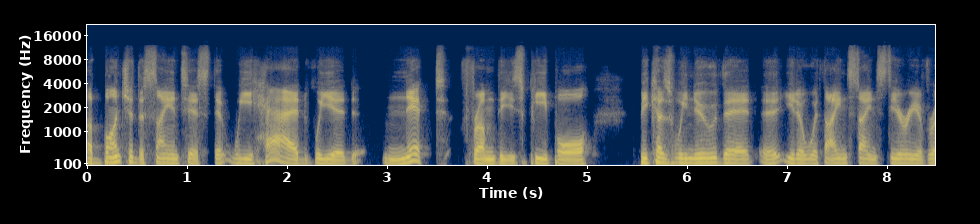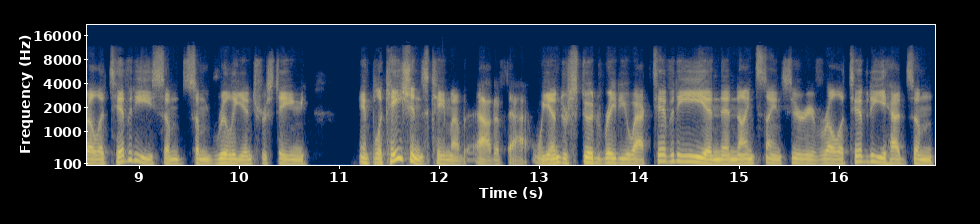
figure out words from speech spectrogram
a bunch of the scientists that we had, we had nicked from these people because we knew that uh, you know with Einstein's theory of relativity, some some really interesting implications came out, out of that. We understood radioactivity, and then Einstein's theory of relativity had some,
